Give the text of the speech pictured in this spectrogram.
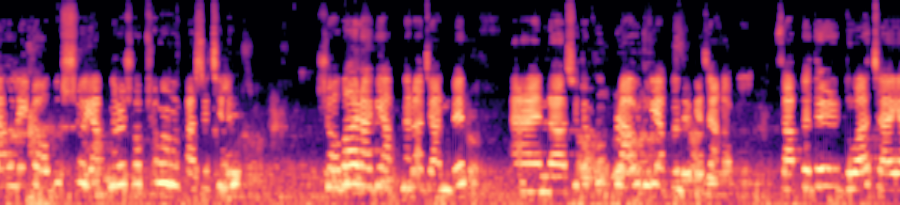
তাহলে এটা অবশ্যই আপনারা সবসময় আমার পাশে ছিলেন। সবার আগে আপনারা জানবেন। অ্যান্ড সেটা খুব প্রাউডলি আপনাদেরকে জানাব। সো আপনাদের দোয়া চাই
